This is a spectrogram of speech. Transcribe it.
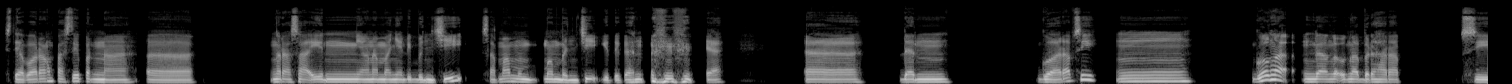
Setiap orang pasti pernah uh, ngerasain yang namanya dibenci sama membenci gitu kan, ya. Uh, dan gue harap sih hmm, gue nggak nggak nggak berharap si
